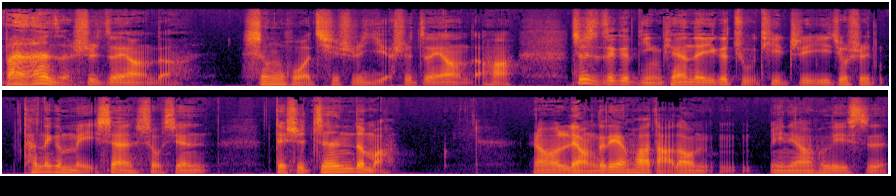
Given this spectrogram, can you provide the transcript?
办案子是这样的，生活其实也是这样的哈。这是这个影片的一个主题之一，就是他那个美善，首先得是真的嘛。然后两个电话打到明尼阿波利斯，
